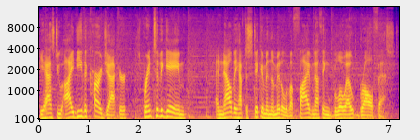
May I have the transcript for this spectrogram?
He has to ID the carjacker, sprint to the game, and now they have to stick him in the middle of a 5 0 blowout brawl fest.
